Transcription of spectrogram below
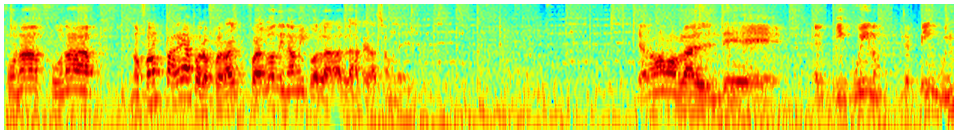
fue una, fue una, no fueron pareja, pero fue, fue algo dinámico la, relación de ellos. Ya vamos a hablar de el pingüino, de Penguin.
